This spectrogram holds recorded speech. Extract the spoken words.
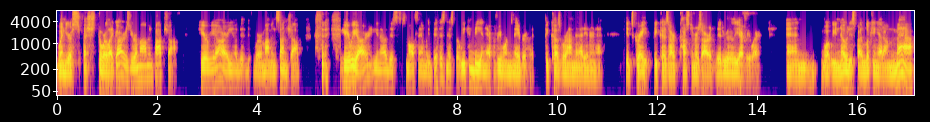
when you're a, a, store like ours you're a mom and pop shop here we are you know th- we're a mom and son shop here we are you know this small family business but we can be in everyone's neighborhood because we're on that internet it's great because our customers are literally everywhere. And what we notice by looking at a map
